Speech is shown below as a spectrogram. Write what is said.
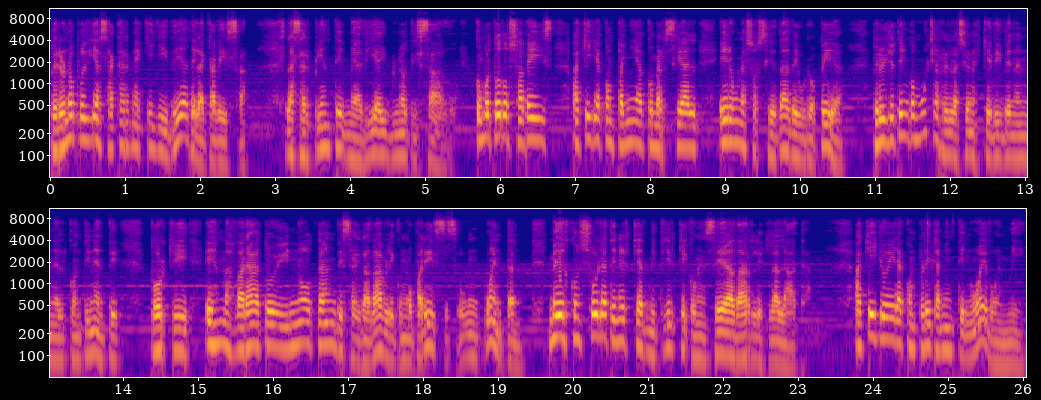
pero no podía sacarme aquella idea de la cabeza. La serpiente me había hipnotizado. Como todos sabéis, aquella compañía comercial era una sociedad europea, pero yo tengo muchas relaciones que viven en el continente porque es más barato y no tan desagradable como parece, según cuentan. Me desconsuela tener que admitir que comencé a darles la lata. Aquello era completamente nuevo en mí.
